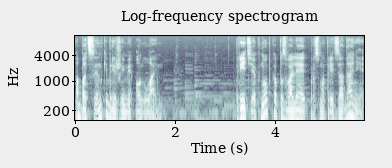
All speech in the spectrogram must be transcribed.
об оценке в режиме онлайн. Третья кнопка позволяет просмотреть задание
